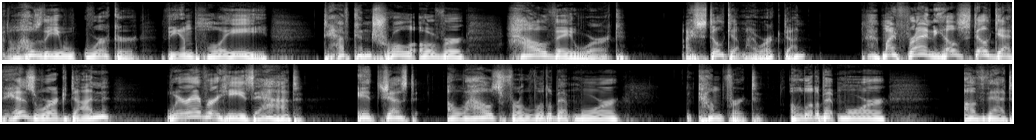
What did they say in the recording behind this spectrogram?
it allows the worker, the employee, to have control over how they work. I still get my work done. My friend, he'll still get his work done wherever he's at. It just allows for a little bit more comfort, a little bit more of that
